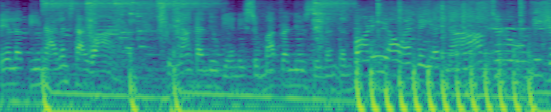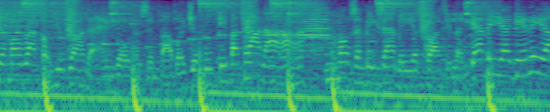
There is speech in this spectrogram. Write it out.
Philippine Islands, Taiwan, Sri Lanka, New Guinea, Sumatra, New Zealand, then Borneo, and Vietnam, Tunisia, Morocco, Uganda, Angola, Zimbabwe, Djibouti, Botswana, Mozambique, Zambia, Swaziland, Gambia, Guinea,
